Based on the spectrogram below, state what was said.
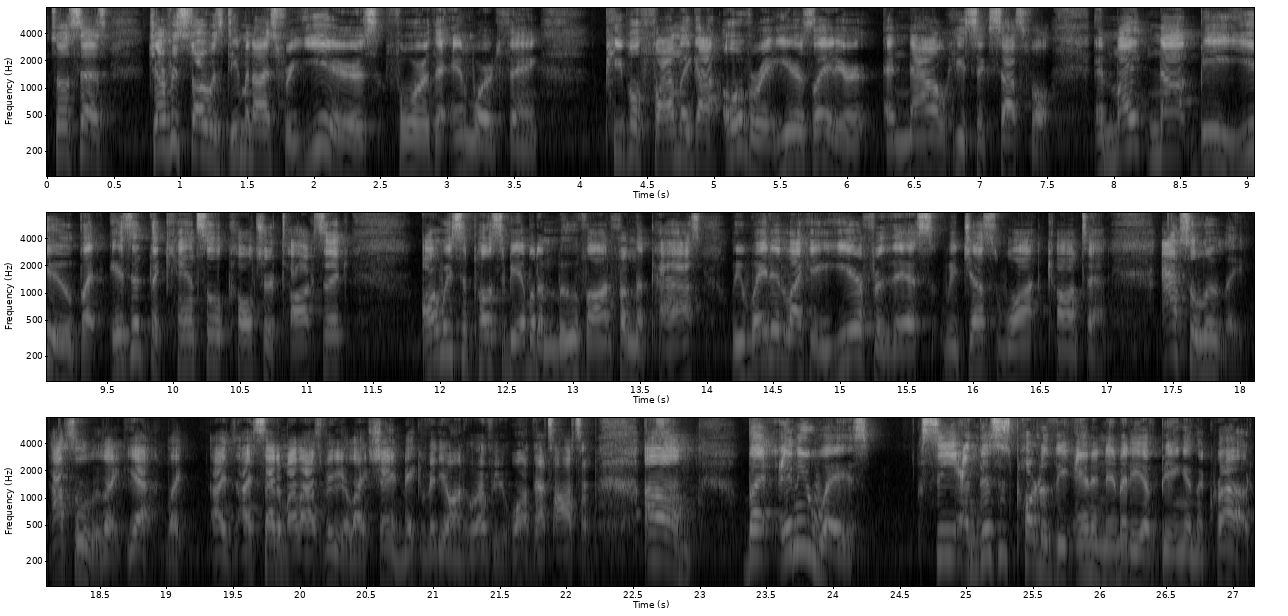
So it says, Jeffree Star was demonized for years for the N-word thing. People finally got over it years later and now he's successful. It might not be you, but isn't the cancel culture toxic? Aren't we supposed to be able to move on from the past? We waited like a year for this. We just want content. Absolutely, absolutely. Like, yeah, like I, I said in my last video, like Shane, make a video on whoever you want. That's awesome. Um, but anyways, see, and this is part of the anonymity of being in the crowd.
